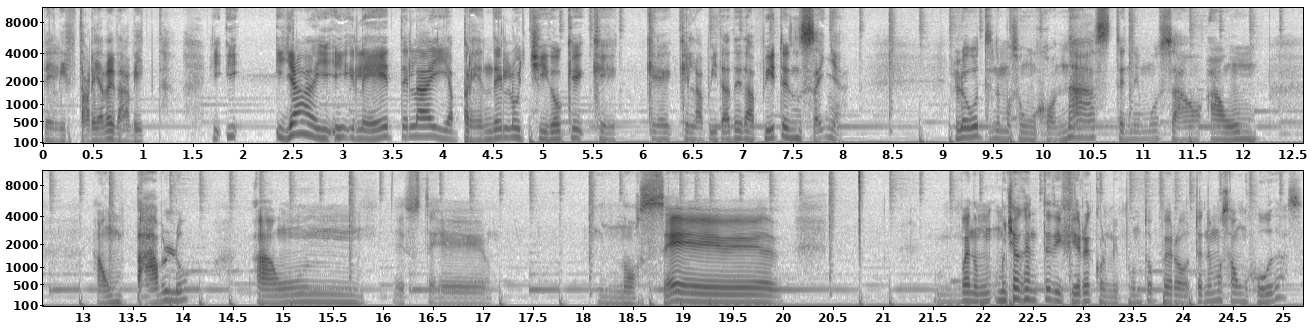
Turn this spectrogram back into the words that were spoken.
la historia de David? Y, ya, y, léetela y aprende lo chido que, la vida de David enseña. Luego tenemos a un Jonás, tenemos a, a, un a un Pablo, a un este no sé bueno, mucha gente difiere con mi punto, pero tenemos a un Judas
